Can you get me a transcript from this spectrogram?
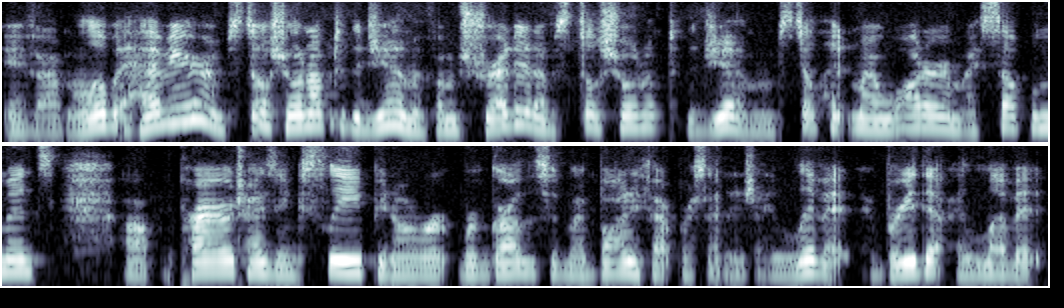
if I'm a little bit heavier, I'm still showing up to the gym. If I'm shredded, I'm still showing up to the gym. I'm still hitting my water and my supplements, um, prioritizing sleep, you know, re- regardless of my body fat percentage. I live it, I breathe it, I love it.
